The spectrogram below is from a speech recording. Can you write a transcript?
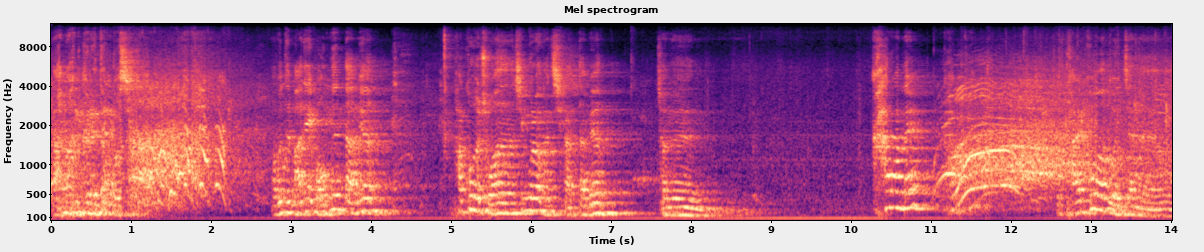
나만 그랬던 것이고 아무튼 만약에 먹는다면 팝콘을 좋아하는 친구랑 같이 갔다면 저는 카라멜? 그 달콤한 거 있잖아요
